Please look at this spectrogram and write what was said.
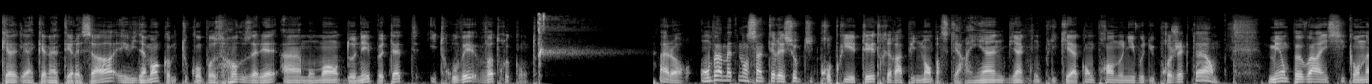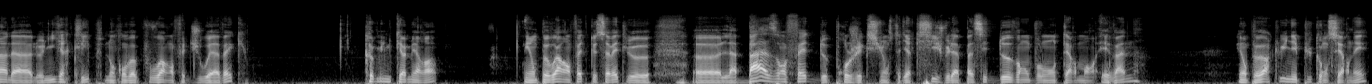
quel, quel intérêt ça? Évidemment, comme tout composant, vous allez à un moment donné peut-être y trouver votre compte. Alors, on va maintenant s'intéresser aux petites propriétés très rapidement parce qu'il n'y a rien de bien compliqué à comprendre au niveau du projecteur. Mais on peut voir ici qu'on a le near clip, donc on va pouvoir en fait jouer avec comme une caméra. Et on peut voir en fait que ça va être euh, la base en fait de projection. C'est-à-dire qu'ici je vais la passer devant volontairement Evan. Et on peut voir que lui n'est plus concerné,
